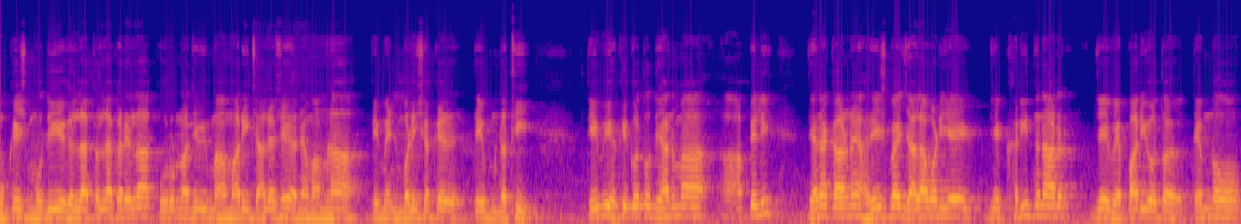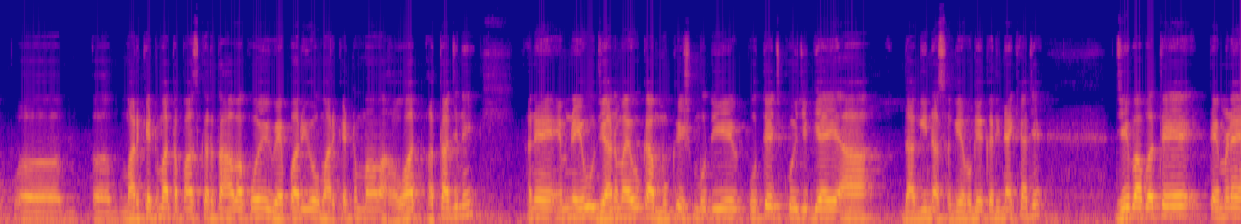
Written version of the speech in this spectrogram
મુકેશ મોદીએ ગલ્લા તલ્લા કરેલા. કોરોના જેવી મહામારી ચાલે છે અને હમણાં પેમેન્ટ મળી શકે તેમ નથી. તેવી હકીકતો ધ્યાનમાં આપેલી. જેના કારણે હરીશભાઈ ઝાલાવાડીએ જે ખરીદનાર જે વેપારીઓ હતો, તેમનો માર્કેટમાં તપાસ કરતા આવા કોઈ વેપારીઓ માર્કેટમાં હવા હતા જ નહીં. અને એમને એવું ધ્યાનમાં આવ્યું કે આ મુકેશ મોદીએ પોતે જ કોઈ જગ્યાએ આ દાગીના સગે વગે કરી નાખ્યા છે. જે બાબતે તેમણે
